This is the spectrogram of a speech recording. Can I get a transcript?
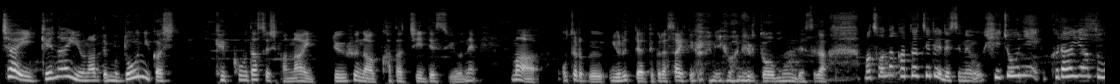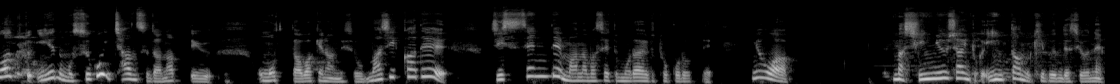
ちゃいけないよなって、もうどうにかし結果を出すしかないっていうふうな形ですよね。まあ、おそらくゆるっとやってくださいというふうに言われるとは思うんですが、まあそんな形でですね、非常にクライアントワークといえどもすごいチャンスだなっていう思ったわけなんですよ。間近で実践で学ばせてもらえるところって。要は、まあ、新入社員とかインターンの気分ですよね。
